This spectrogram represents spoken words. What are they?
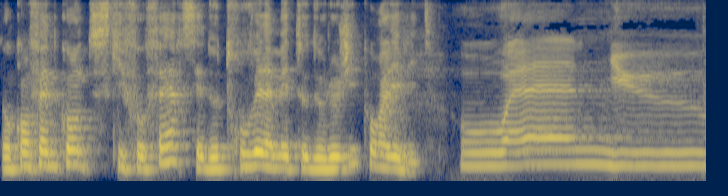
Donc en fin de compte, ce qu'il faut faire, c'est de trouver la méthodologie pour aller vite. When you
